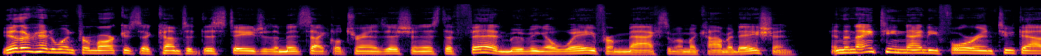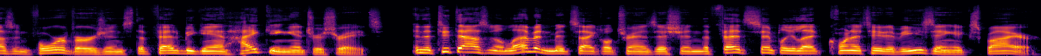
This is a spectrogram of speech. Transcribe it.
The other headwind for markets that comes at this stage of the mid cycle transition is the Fed moving away from maximum accommodation. In the 1994 and 2004 versions, the Fed began hiking interest rates. In the 2011 mid cycle transition, the Fed simply let quantitative easing expire.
